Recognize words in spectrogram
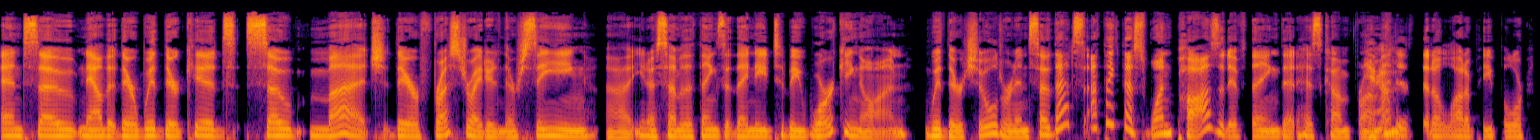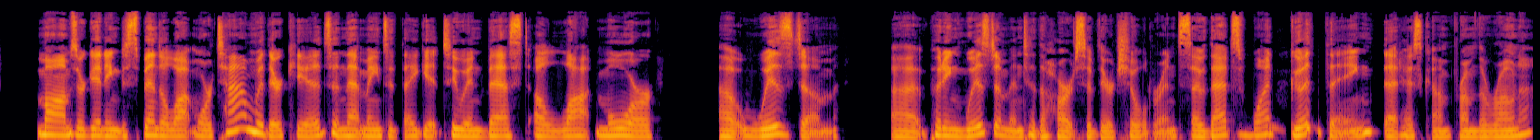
And so now that they're with their kids so much, they're frustrated and they're seeing, uh, you know, some of the things that they need to be working on with their children. And so that's, I think that's one positive thing that has come from yeah. it is that a lot of people are, moms are getting to spend a lot more time with their kids. And that means that they get to invest a lot more uh, wisdom, uh, putting wisdom into the hearts of their children. So that's one good thing that has come from the Rona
